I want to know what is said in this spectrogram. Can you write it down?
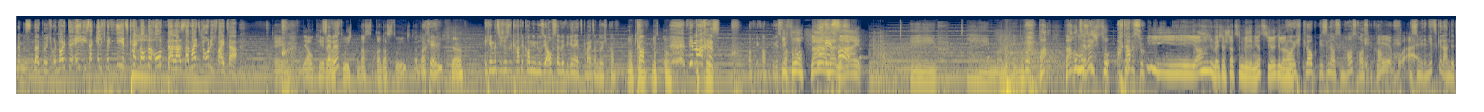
wir müssen da durch. Und Leute, ey, ich sag ehrlich, wenn ihr jetzt keinen Daumen nach oben da lasst, dann weiß ich auch nicht weiter. Ey. Ja, okay, dann Seven? lass durch. Dann lass, dann lass durch. Dann lass Okay. durch. Ja. Ich nehme jetzt die Schlüsselkarte, komm, nimm du sie auf, Seville. Wir gehen da jetzt gemeinsam durch. Komm. Okay, Komm. let's go. Wir machen es! Okay, komm, du gehst Geh vor. vor. Nein, Du gehst nein, vor. nein. Hey. Hey, Mann. Ey, aber wa warum muss ich vor... Ach, da bist du. Ja, in welcher Stadt sind wir denn jetzt hier Bro, gelandet? ich glaube, wir sind aus dem Haus rausgekommen. Hä? Wo sind wir denn jetzt gelandet?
